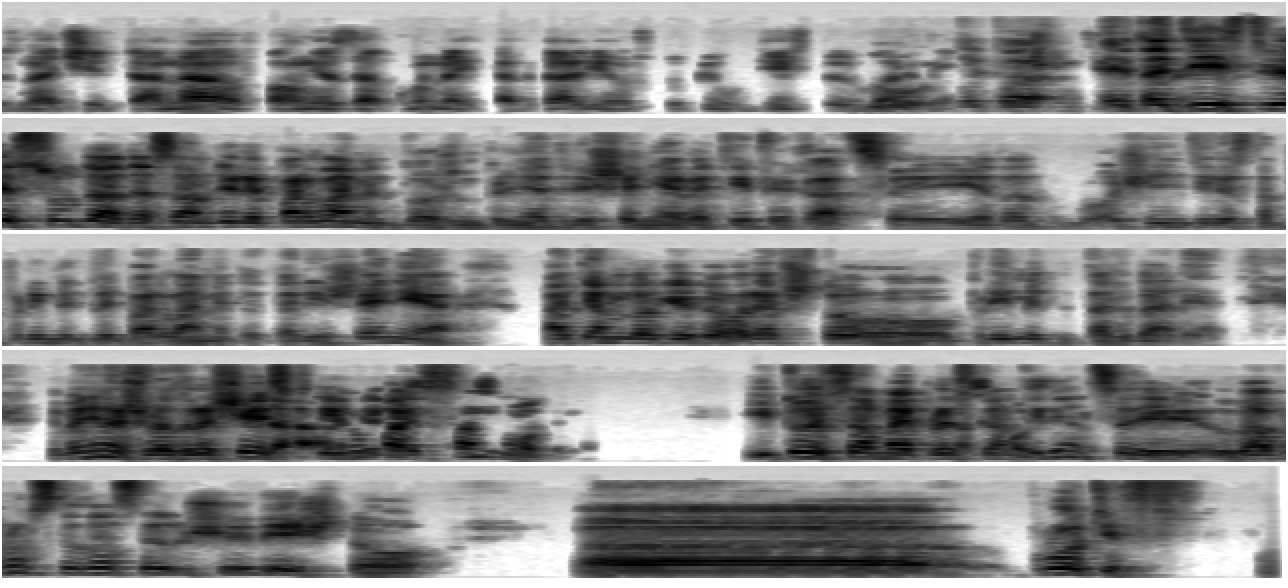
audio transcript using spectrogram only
значит, она вполне законна и так далее, и он вступил в действие в ну, Армении. Это, это действие суда, на самом деле парламент должен принять решение о ратификации, и это очень интересно, примет ли парламент это решение, хотя многие говорят, что примет и так далее. Ты понимаешь, возвращаясь да, к теме ну, России, посмотрим. И той самой пресс-конференции Лавров сказал следующую вещь, что э, против э,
